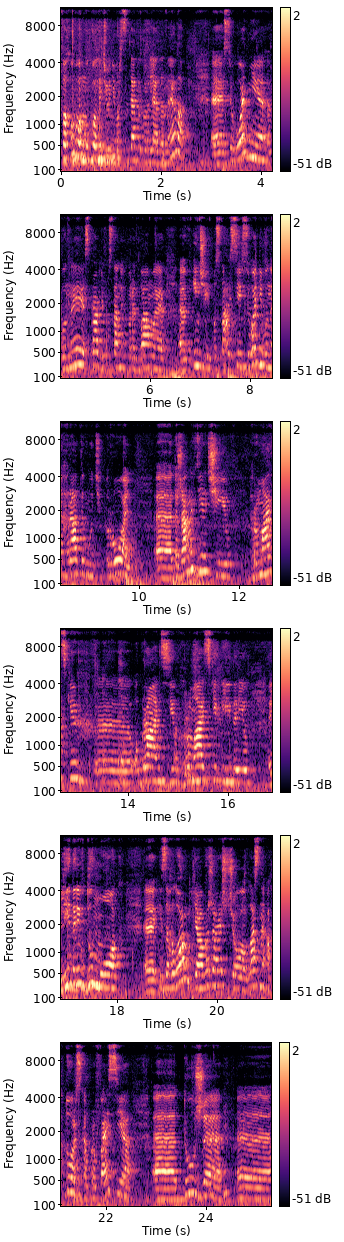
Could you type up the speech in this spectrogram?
фаховому коледжі університету короля Данила. Сьогодні вони справді постануть перед вами в іншій іпостасі. Сьогодні вони гратимуть роль державних діячів, громадських е, обранців, громадських лідерів, лідерів думок. Е, І загалом я вважаю, що власне акторська професія е, дуже е,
